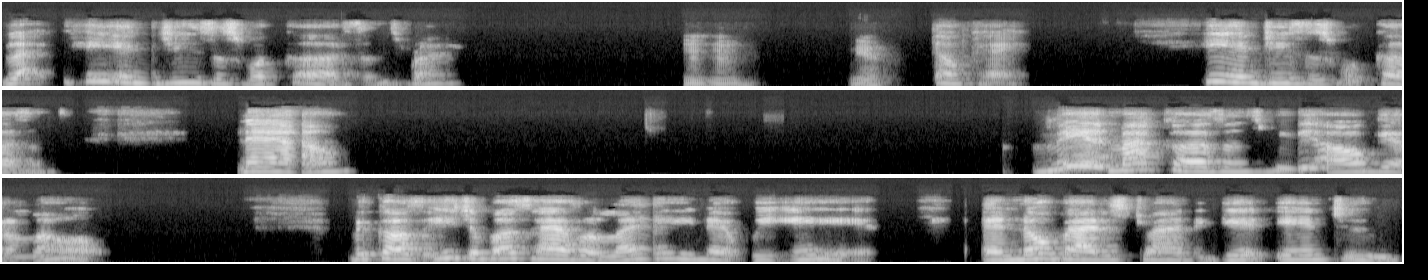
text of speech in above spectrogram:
like he and Jesus were cousins, right? Mm-hmm. Yeah. Okay. He and Jesus were cousins. Now, me and my cousins, we all get along because each of us has a lane that we in, and nobody's trying to get into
